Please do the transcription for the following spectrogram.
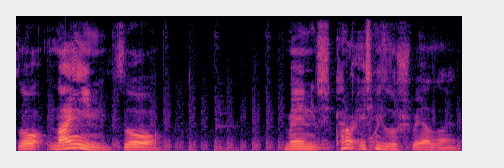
so, nein, so. Mensch, kann doch echt nicht so schwer sein.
